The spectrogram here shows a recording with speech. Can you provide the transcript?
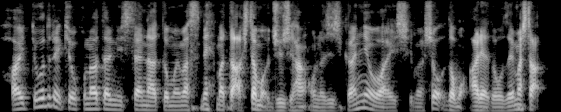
はい、ということで今日この辺りにしたいなと思いますね。また明日も10時半同じ時間にお会いしましょう。どうもありがとうございました。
